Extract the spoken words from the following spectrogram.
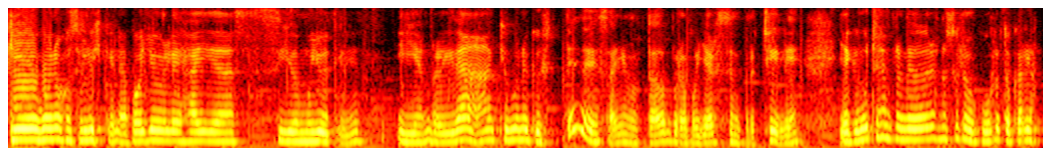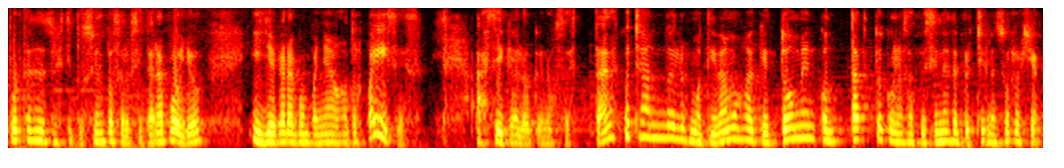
Qué bueno, José Luis, que el apoyo les haya sido muy útil. Y en realidad, qué bueno que ustedes hayan optado por apoyarse en ProChile, ya que a muchos emprendedores no se les ocurre tocar las puertas de nuestra institución para solicitar apoyo y llegar acompañados a otros países. Así que a los que nos están escuchando, los motivamos a que tomen contacto con las oficinas de ProChile en su región.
